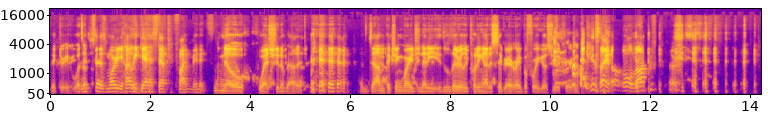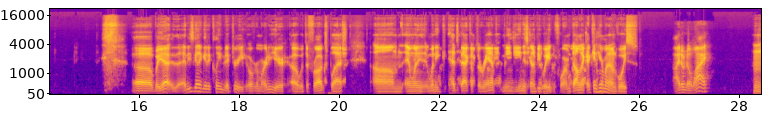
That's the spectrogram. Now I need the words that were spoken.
victory. What's up? Says Marty highly gassed after five minutes. No question about it. And I'm picturing Mario Jannetty literally putting out a cigarette right before he goes through the curtain. He's like, oh, hold on. Uh, but yeah, Eddie's gonna get a clean victory over Marty here uh, with the frog splash. Um, and when he, when he heads back up the ramp, Mean Gene is gonna be waiting for him. Dominic, I can hear my own voice. I don't know why. Hmm.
